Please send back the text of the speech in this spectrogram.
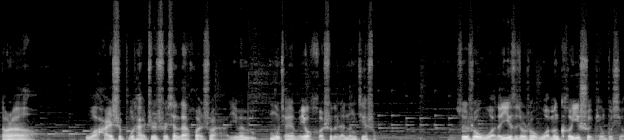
当然啊，我还是不太支持现在换帅啊，因为目前也没有合适的人能接手。所以说，我的意思就是说，我们可以水平不行，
